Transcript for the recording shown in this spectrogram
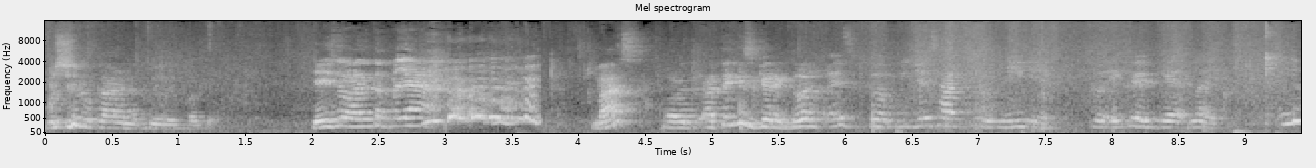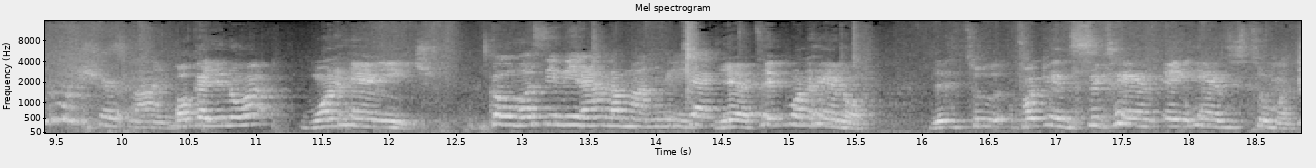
We should have gotten a bit fuck it. Jason, hazte para allá. Más? Or, I think it's getting good. It's good. We just have to knead it so it could get like. Look at my shirt. Slime. Okay, you know what? One hand each. Como si miran la mano. Exactly. Yeah, take one hand off. This two, fucking six hands, eight hands is too much.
